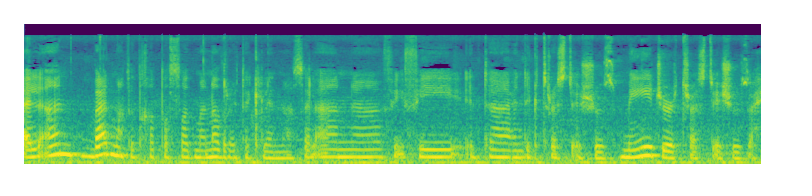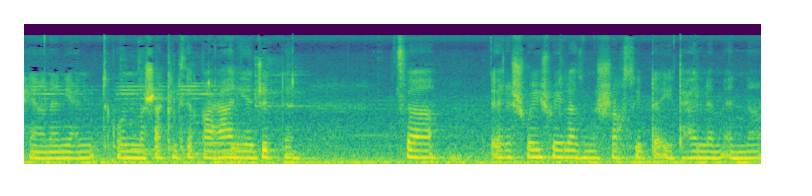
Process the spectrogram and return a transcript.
الآن بعد ما تتخطى الصدمة نظرتك للناس. الآن في في أنت عندك trust issues major trust issues أحيانا يعني تكون مشاكل ثقة عالية جدا. ف شوي شوي لازم الشخص يبدأ يتعلم إنه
